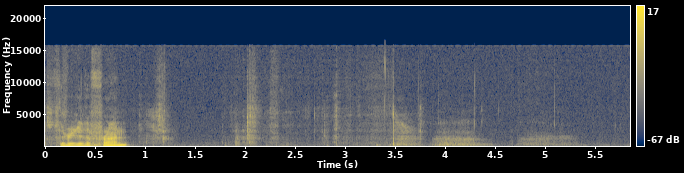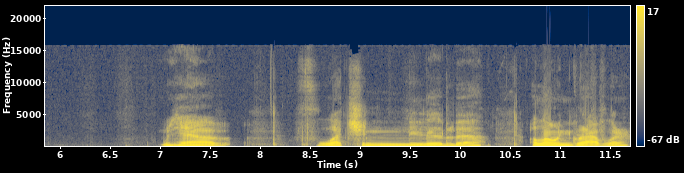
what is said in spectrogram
Three to the front. We have Fletchinder, Alolan Graveler,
